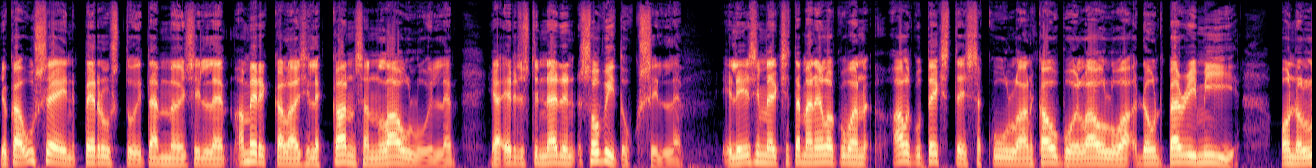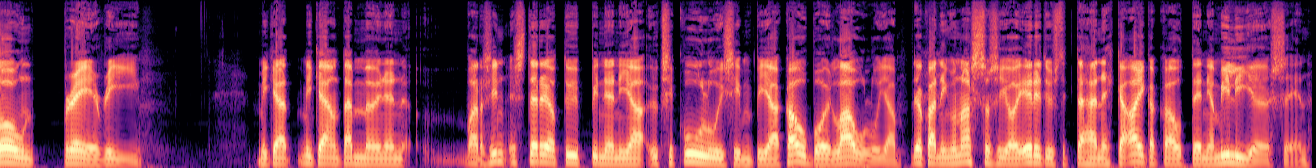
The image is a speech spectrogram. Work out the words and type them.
joka usein perustui tämmöisille amerikkalaisille kansanlauluille ja erityisesti näiden sovituksille. Eli esimerkiksi tämän elokuvan alkuteksteissä kuullaan cowboy-laulua Don't Bury Me on a Lone Prairie, mikä, mikä on tämmöinen varsin stereotyyppinen ja yksi kuuluisimpia cowboy-lauluja, joka niin kuin assosioi erityisesti tähän ehkä aikakauteen ja miljööseen.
